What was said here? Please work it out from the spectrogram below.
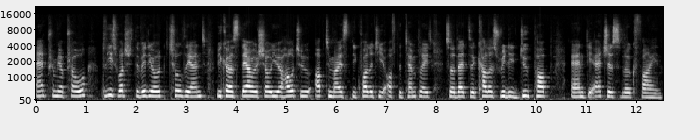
and Premiere Pro, please watch the video till the end because there I will show you how to optimize the quality of the template so that the colors really do pop and the edges look fine.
